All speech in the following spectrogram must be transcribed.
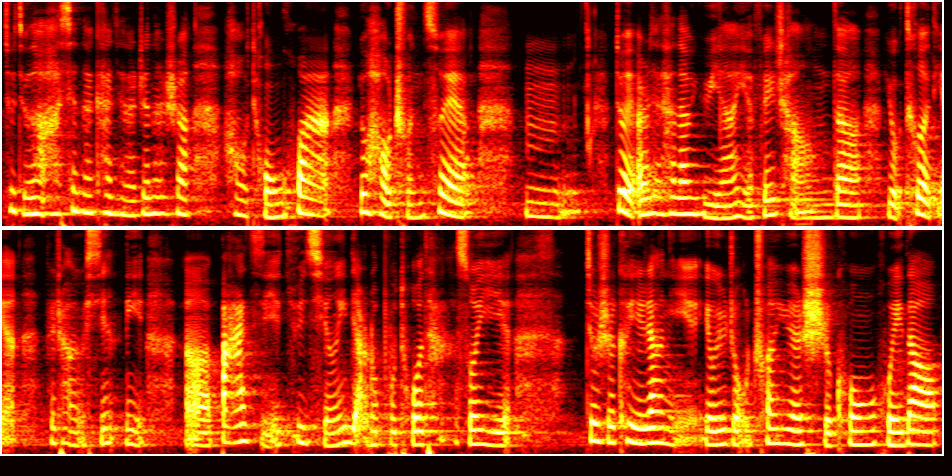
就觉得啊，现在看起来真的是好童话又好纯粹啊。嗯，对，而且他的语言也非常的有特点，非常有吸引力。呃，八集剧情一点都不拖沓，所以就是可以让你有一种穿越时空回到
